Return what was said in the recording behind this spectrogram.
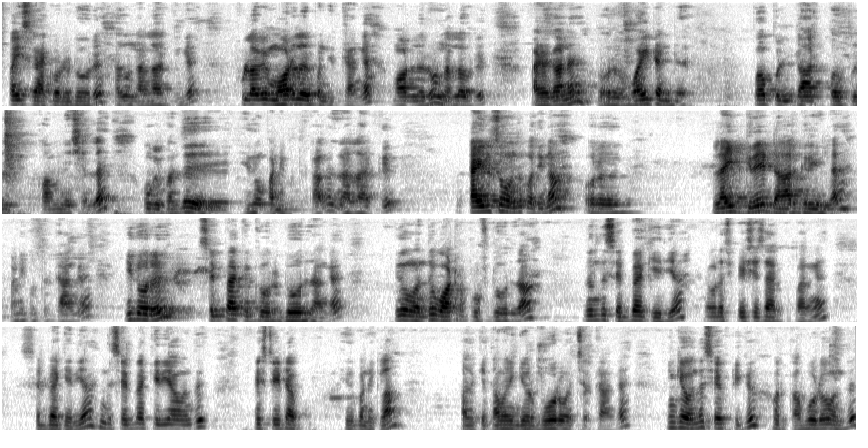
ஸ்பைஸ் ரேக்கோட டோரு அதுவும் நல்லா இருக்குங்க. ஃபுல்லாகவே மாடுலர் பண்ணியிருக்காங்க மாடுலரும் நல்ல ஒரு அழகான ஒரு white and purple dark purple காம்பினேஷனில் உங்களுக்கு வந்து இதுவும் பண்ணி கொடுத்துருக்காங்க. அது நல்லா இருக்குது டைல்ஸும் வந்து பார்த்திங்கன்னா ஒரு லைட் கிரே டார்க் கிரேயில் பண்ணி கொடுத்துருக்காங்க. இது ஒரு செட்பேக்குக்கு ஒரு டோர் தாங்க. இதுவும் வந்து வாட்டர் ப்ரூஃப் டோர் தான். இது வந்து செட்பேக் ஏரியா எவ்வளோ ஸ்பேஷியஸாக இருக்குது பாருங்கள் செட்பேக் ஏரியா இந்த செட்பேக் ஏரியா வந்து ஸ்ட்ரெயிட்டாக இது பண்ணிக்கலாம். அதுக்கேற்ற மாதிரி இங்கே ஒரு போரும் வச்சுருக்காங்க. இங்கே வந்து சேஃப்டிக்கு ஒரு கபோர்டும் வந்து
